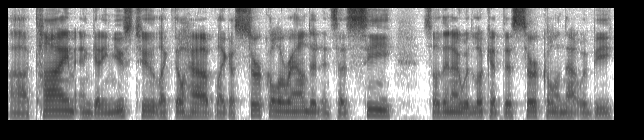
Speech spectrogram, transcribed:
uh, time and getting used to. Like they'll have like a circle around it and it says C. So then I would look at this circle and that would be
